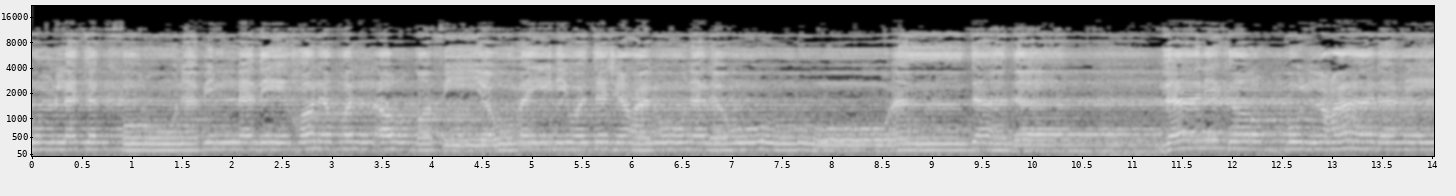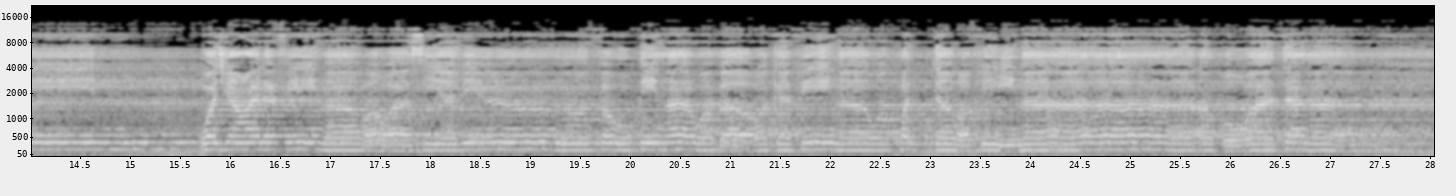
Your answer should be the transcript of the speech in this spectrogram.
إنكم لتكفرون بالذي خلق الأرض في يومين وتجعلون له أندادا ذلك رب العالمين وجعل فيها رواسي من فوقها وبارك فيها وقدر فيها أقواتها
